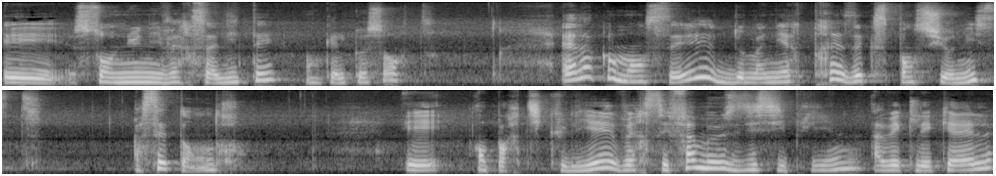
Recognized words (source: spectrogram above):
et son universalité en quelque sorte, elle a commencé de manière très expansionniste à s'étendre et en particulier vers ces fameuses disciplines avec lesquelles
